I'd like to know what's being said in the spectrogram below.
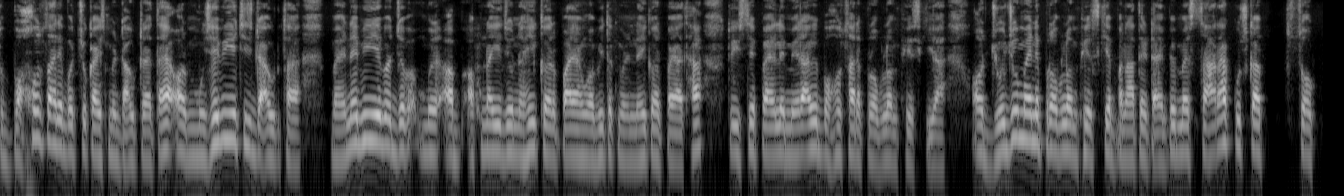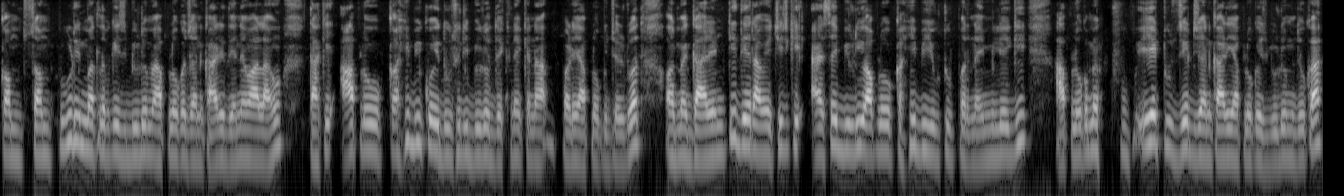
तो बहुत सारे बच्चों का इसमें डाउट रहता है और मुझे भी ये चीज़ डाउट था। मैंने भी ये जब, अब अपना ये जो नहीं कर पाया हूँ, अभी तक मैंने नहीं कर पाया था तो इससे पहले मेरा भी बहुत सारा प्रॉब्लम फेस किया। और जो जो मैंने प्रॉब्लम फेस किया बनाते टाइम पर मैं सारा कुछ का कम, संपूर्ण मतलब कि इस वीडियो में आप लोगों को जानकारी देने वाला हूँ, ताकि आप लोगों को कहीं भी कोई दूसरी वीडियो देखने के ना पड़े आप लोगों की ज़रूरत। और मैं गारंटी दे रहा हूँ ये चीज़ कि ऐसे वीडियो आप लोगों को कहीं भी यूट्यूब पर नहीं मिलेगी। आप लोगों को मैं ए टू जेड जानकारी आप लोगों को इस वीडियो में दूँगा।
